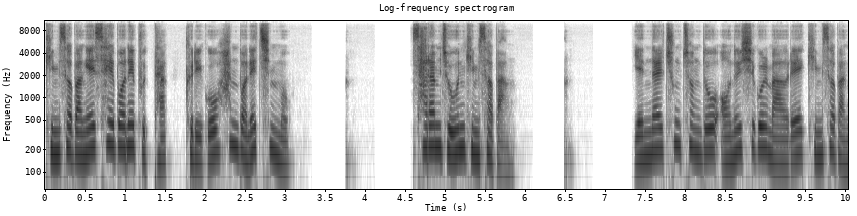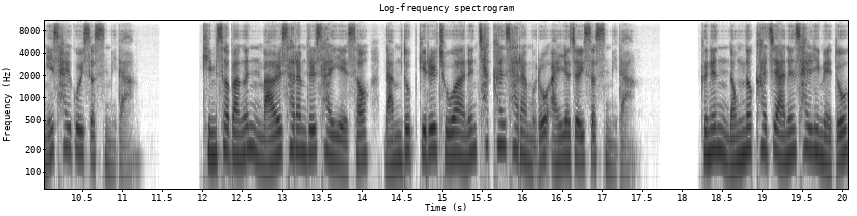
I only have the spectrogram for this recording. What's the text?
김서방의 세 번의 부탁, 그리고 한 번의 침묵. 사람 좋은 김서방. 옛날 충청도 어느 시골 마을에 김서방이 살고 있었습니다. 김서방은 마을 사람들 사이에서 남돕기를 좋아하는 착한 사람으로 알려져 있었습니다. 그는 넉넉하지 않은 살림에도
